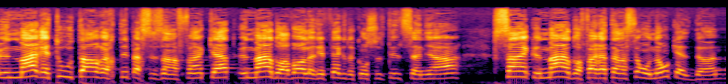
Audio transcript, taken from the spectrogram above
une mère est tôt ou tard heurtée par ses enfants. Quatre, une mère doit avoir le réflexe de consulter le Seigneur. Cinq, une mère doit faire attention au nom qu'elle donne.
